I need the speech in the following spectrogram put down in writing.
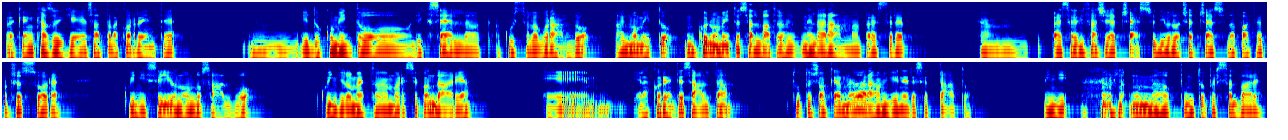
perché in caso di che salta la corrente mm, il documento di Excel a cui sto lavorando, al momento, in quel momento è salvato nella RAM per essere um, per essere di facile accesso, di veloce accesso da parte del processore, quindi se io non lo salvo, quindi lo metto in memoria secondaria e, e la corrente salta, tutto ciò che era nella RAM viene resettato. Quindi un punto per salvare,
